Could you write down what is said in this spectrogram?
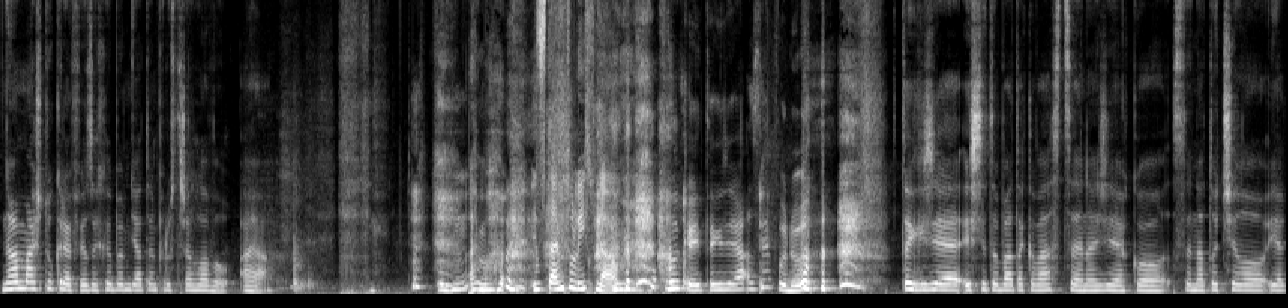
no a máš tu krev, jo, za chvíli budeme dělat ten průstřel hlavou. A já, Emma, it's time to leave now. OK, takže já asi půjdu. takže ještě to byla taková scéna, že jako se natočilo, jak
